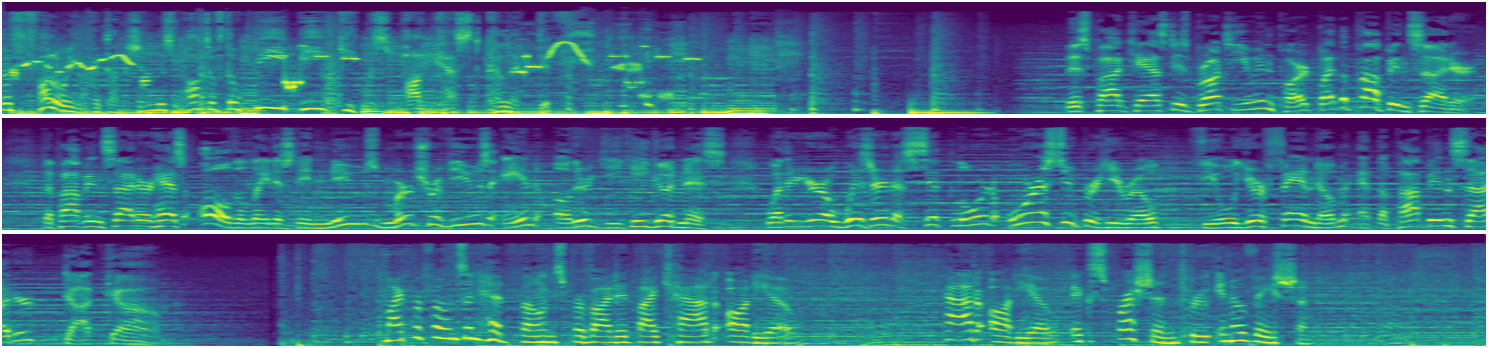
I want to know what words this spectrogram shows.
The following production is part of the We Be Geeks podcast collective. This podcast is brought to you in part by the Pop Insider. The Pop Insider has all the latest in news, merch reviews, and other geeky goodness. Whether you're a wizard, a Sith Lord, or a superhero, fuel your fandom at thepopinsider.com. Microphones and headphones provided by CAD Audio. CAD Audio, expression through innovation.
